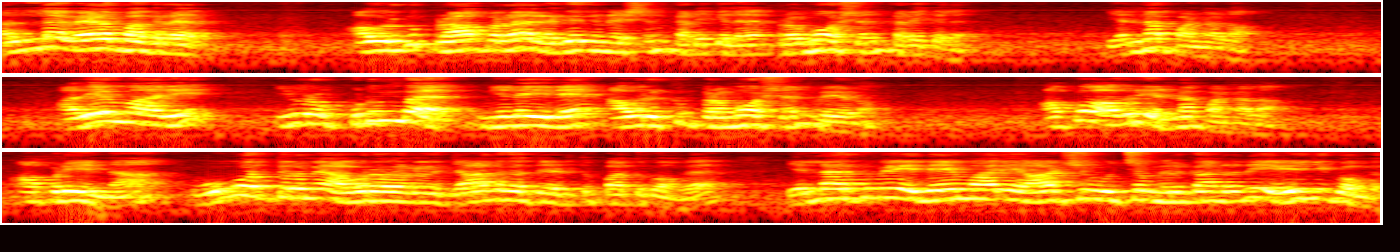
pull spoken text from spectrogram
நல்லா வேலை பார்க்குறார். அவருக்கு ப்ராப்பராக ரெகக்னேஷன் கிடைக்கல ப்ரமோஷன் கிடைக்கல. என்ன பண்ணலாம்? அதே மாதிரி இவர் குடும்ப நிலையிலே அவருக்கு ப்ரமோஷன் வேணும். அப்போது அவர் என்ன பண்ணலாம்? அப்படின்னா ஒவ்வொருத்தருமே அவரவர்கள் ஜாதகத்தை எடுத்து பார்த்துக்கோங்க. எல்லாருக்குமே இதே மாதிரி ஆட்சி உச்சம் இருக்கான்றதை எழுதிக்கோங்க.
